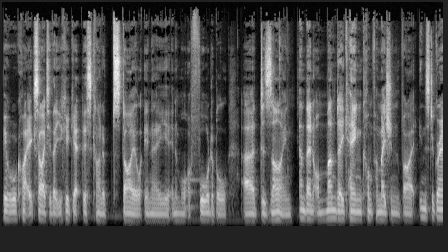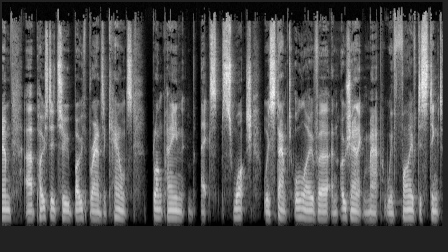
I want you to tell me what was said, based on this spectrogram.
people were quite excited that you could get this kind of style in a in a more affordable uh, design. And then on Monday came confirmation via Instagram, uh, posted to both brands' accounts. Blancpain X Swatch was stamped all over an oceanic map with five distinct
